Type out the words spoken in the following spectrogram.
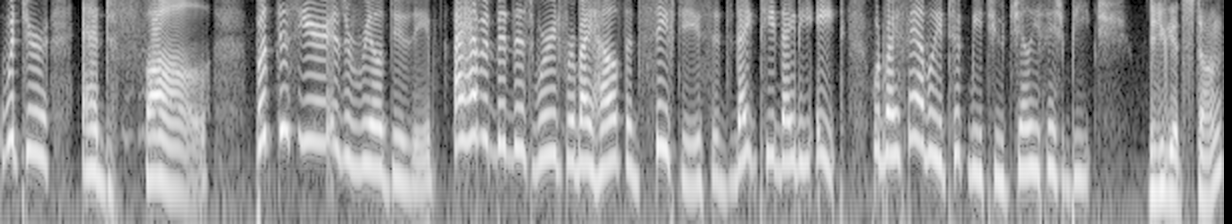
winter, and fall. But this year is a real doozy. I haven't been this worried for my health and safety since 1998 when my family took me to Jellyfish Beach. Did you get stung?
